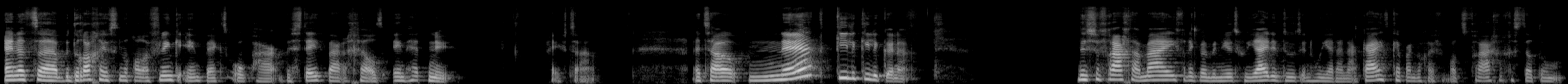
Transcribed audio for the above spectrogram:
En het bedrag heeft nogal een flinke impact op haar besteedbare geld in het nu, geeft ze aan. Het zou net kiele kiele kunnen. Dus ze vraagt aan mij van ik ben benieuwd hoe jij dit doet en hoe jij daarnaar kijkt. Ik heb haar nog even wat vragen gesteld om,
